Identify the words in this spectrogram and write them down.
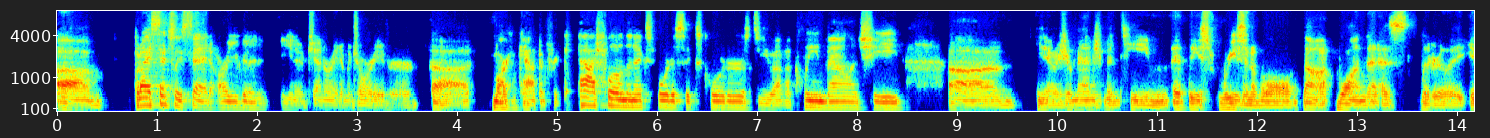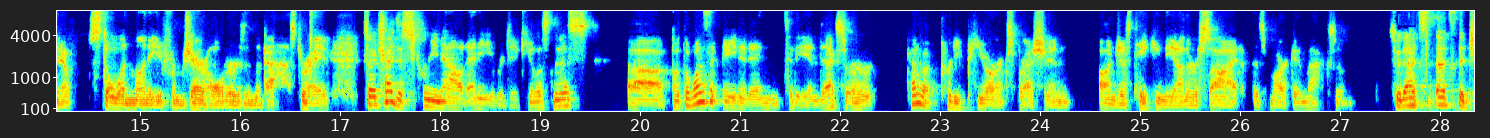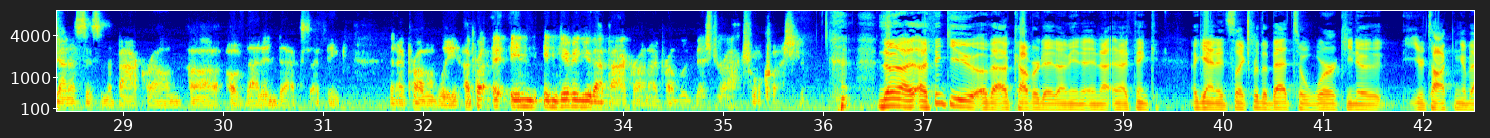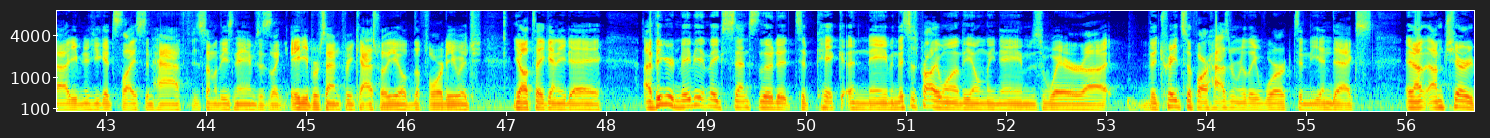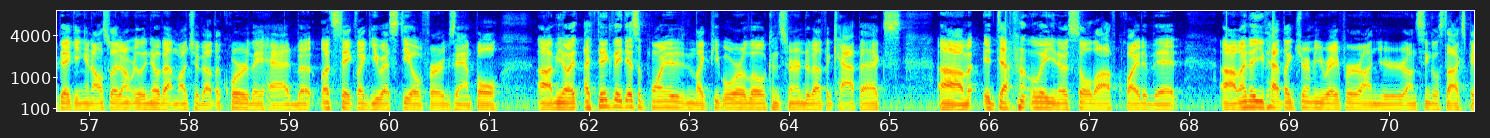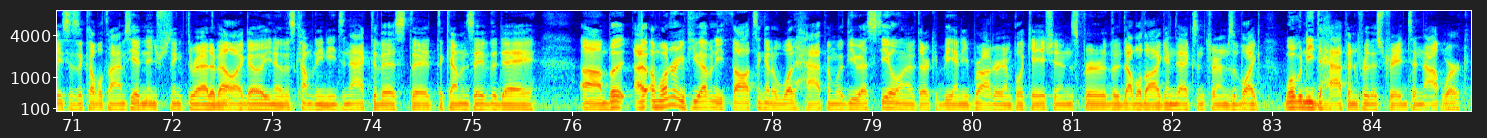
Um, but I essentially said, are you going to, you know, generate a majority of your uh, market cap and free cash flow in the next four to six quarters? Do you have a clean balance sheet? Um, you know, is your management team at least reasonable, not one that has literally, you know, stolen money from shareholders in the past, right? So I tried to screen out any ridiculousness, uh, but the ones that made it into the index are kind of a pretty pure expression on just taking the other side of this market maxim. So that's that's the genesis and the background uh, of that index. I think then I probably, I pro- in in giving you that background, I probably missed your actual question. no, no, I think you about covered it. I mean, and I, and I think again, it's like for the bet to work, you know, you're talking about even if you get sliced in half, some of these names is like 80% free cash flow yield, the 40, which y'all take any day. I figured maybe it makes sense though to, to pick a name, and this is probably one of the only names where uh, the trade so far hasn't really worked in the index. And I'm cherry picking, and also I don't really know that much about the quarter they had. But let's take like U.S. Steel for example. Um, you know, I, I, think they disappointed, and like people were a little concerned about the capex. Um, it definitely you know sold off quite a bit. Um, I know you've had like Jeremy Raper on your on single stock spaces a couple times. He had an interesting thread about like, oh, you know, this company needs an activist to, to come and save the day. Um, but I, am wondering if you have any thoughts on kind of what happened with U.S. Steel and if there could be any broader implications for the double dog index in terms of like what would need to happen for this trade to not work.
